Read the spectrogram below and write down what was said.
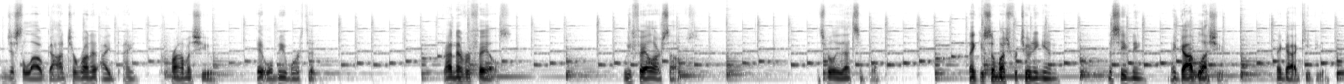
and just allow God to run it, I, I promise you it will be worth it. God never fails. We fail ourselves. It's really that simple. Thank you so much for tuning in this evening. May God bless you. May God keep you.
